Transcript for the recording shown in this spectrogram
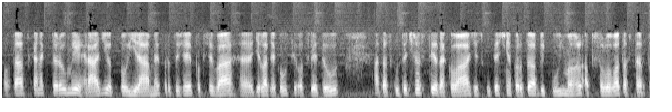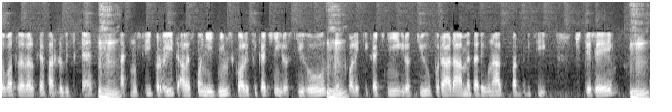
otázka, na kterou my rádi odpovídáme, protože je potřeba dělat jakousi osvětu. A ta skutečnost je taková, že skutečně proto, aby kůň mohl absolvovat a startovat ve Velké Pardubické, mm-hmm. tak musí projít alespoň jedním z kvalifikačních dostihů. Mm-hmm. Těch kvalifikačních dostihů pořádáme tady u nás v Pardubicích čtyři. Mm-hmm.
